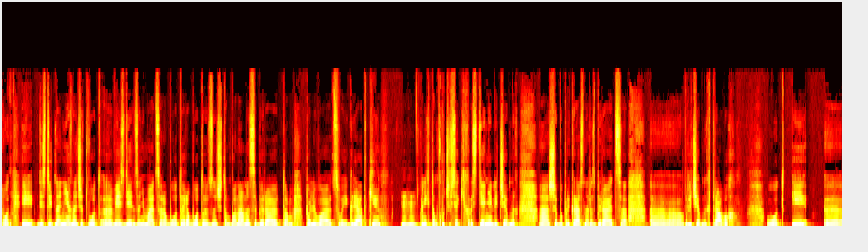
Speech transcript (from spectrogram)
Вот. И действительно, они, значит, вот э, весь день занимаются работой, работают, значит, там бананы собирают, там поливают свои грядки, У них там куча всяких растений лечебных. А, Шиба прекрасно разбирается э, в лечебных травах. Вот. И э,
